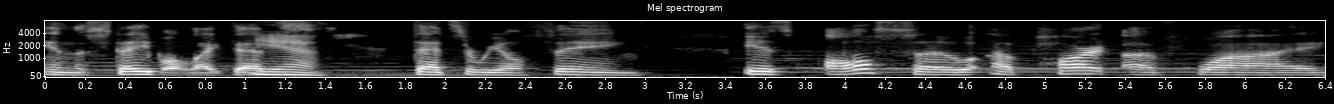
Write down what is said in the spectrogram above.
in the stable, like that's Yeah. that's a real thing, is also a part of why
